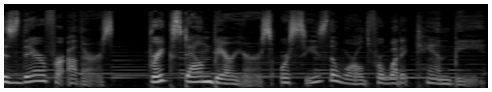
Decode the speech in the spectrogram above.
is there for others, breaks down barriers, or sees the world for what it can be,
